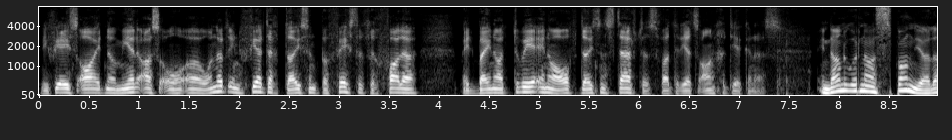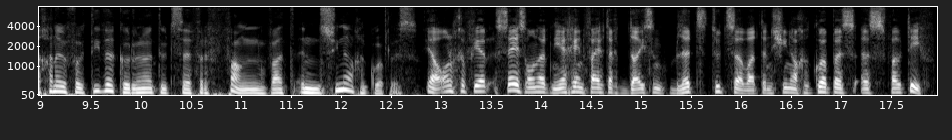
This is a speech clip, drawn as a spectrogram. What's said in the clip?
Die FSA het nou meer as 140 000 bevestigde gevalle met byna 2.500 sterftes wat reeds aangeteken is. En dan oor na Spanje, hulle gaan nou foutiewe koronatoetse vervang wat in China gekoop is. Ja, ongeveer 659 000 blitstoetse wat in China gekoop is, is foutief,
